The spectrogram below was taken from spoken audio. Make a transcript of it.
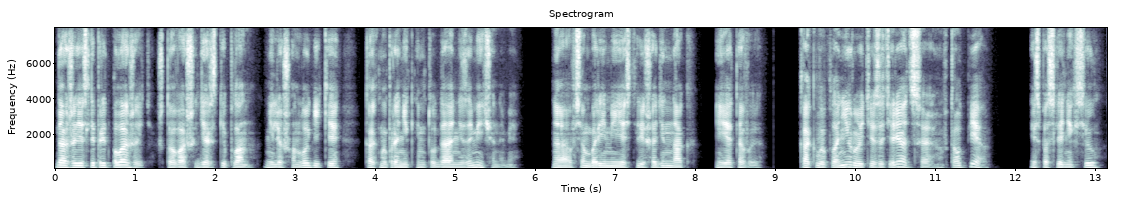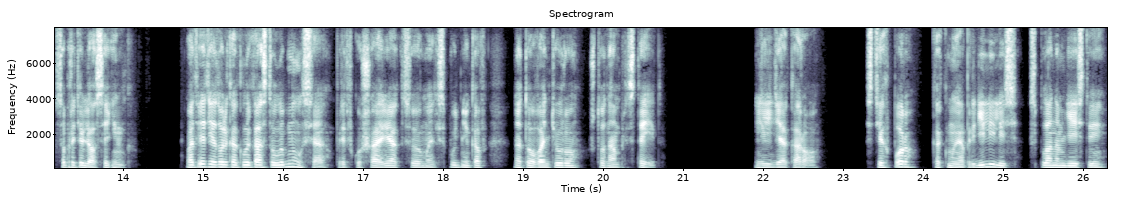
Даже если предположить, что ваш дерзкий план не лишен логики, как мы проникнем туда незамеченными. На всем Бариме есть лишь один наг, и это вы. «Как вы планируете затеряться в толпе?» Из последних сил сопротивлялся Инг. В ответ я только клыкасто улыбнулся, предвкушая реакцию моих спутников на ту авантюру, что нам предстоит. Лидия Каро. С тех пор, как мы определились с планом действий,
